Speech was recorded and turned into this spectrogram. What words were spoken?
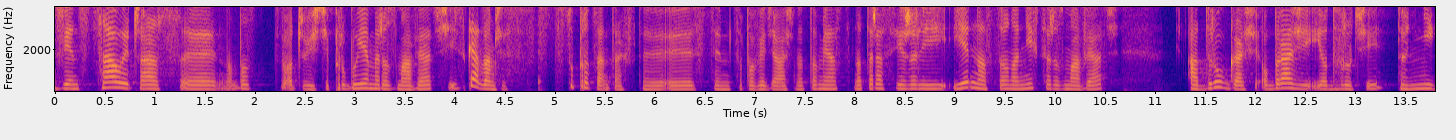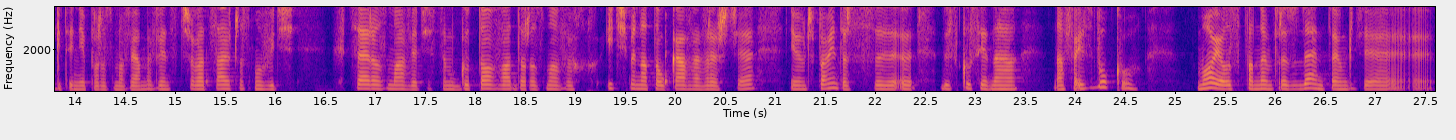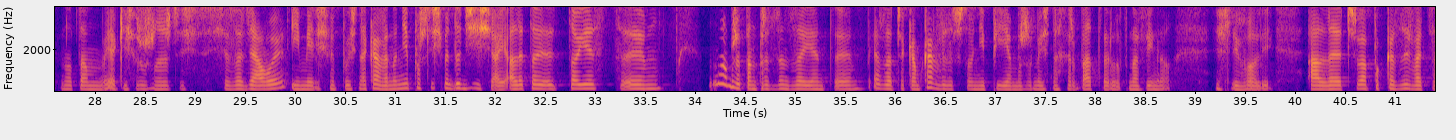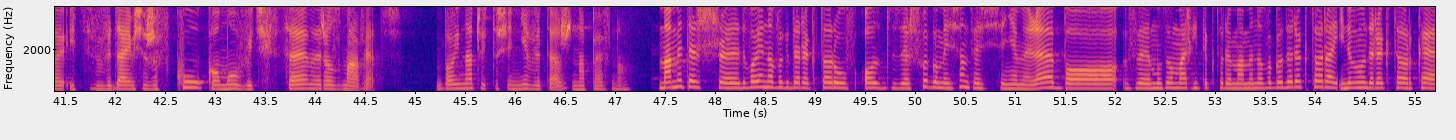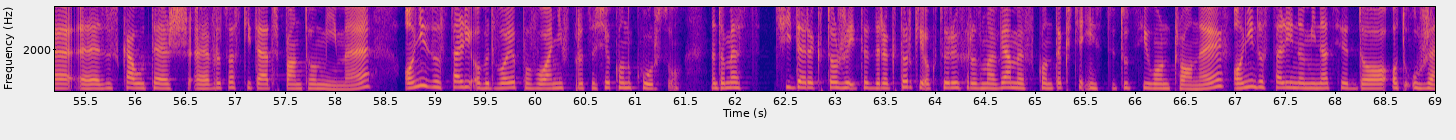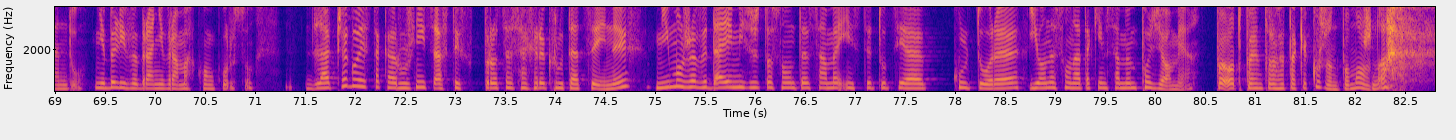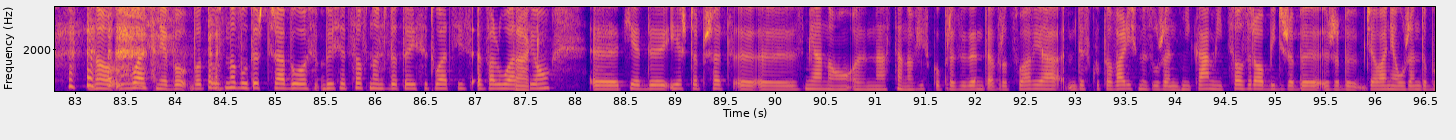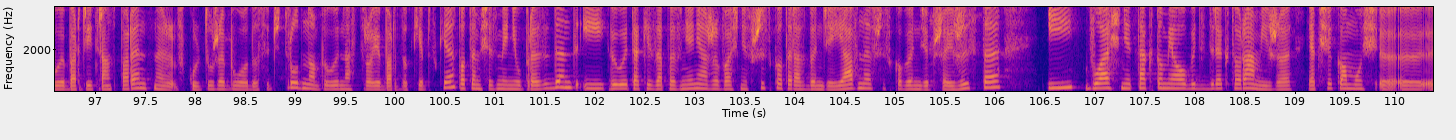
Więc cały czas, y, no bo oczywiście próbujemy rozmawiać i zgadzam się w stu procentach z tym, co powiedziałaś. Natomiast no teraz, jeżeli jedna strona nie chce rozmawiać, a druga się obrazi i odwróci, to nigdy nie porozmawiamy, więc trzeba cały czas mówić: Chcę rozmawiać, jestem gotowa do rozmowy, idźmy na tą kawę wreszcie. Nie wiem, czy pamiętasz y, dyskusję na, na Facebooku moją z panem prezydentem, gdzie y, no tam jakieś różne rzeczy się zadziały i mieliśmy pójść na kawę. No nie poszliśmy do dzisiaj, ale to, to jest dobrze, pan prezydent zajęty. Ja zaczekam. Kawy zresztą nie piję, możemy iść na herbatę lub na wino, jeśli woli. Ale trzeba pokazywać i wydaje mi się, że w kółko mówić chcemy rozmawiać, bo inaczej to się nie wydarzy na pewno. Mamy też e, dwoje nowych dyrektorów od zeszłego miesiąca, jeśli się nie mylę, bo w Muzeum Architektury mamy nowego dyrektora i nową dyrektorkę e, zyskał też e, Wrocławski Teatr Pantomimy. Oni zostali obydwoje powołani w procesie konkursu. Natomiast ci dyrektorzy i te dyrektorki, o których rozmawiamy w kontekście instytucji łączonych, oni dostali nominację do, od urzędu, nie byli wybrani w ramach konkursu. Dlaczego jest taka różnica w tych procesach rekrutacyjnych, mimo że wydaje mi się, że to są te same instytucje kultury i one są na takim samym poziomie? Odpowiem trochę tak jak urząd, bo można. No właśnie, bo, bo tu znowu też trzeba byłoby się cofnąć do tej sytuacji z ewaluacją, tak. Y, kiedy jeszcze przed y, y, zmianą na stanowisku prezydenta Wrocławia dyskutowaliśmy z urzędnikami, co zrobić, żeby, żeby działania urzędu były bardziej transparentne. W kulturze było dosyć trudno, były nastroje bardzo kiepskie. Potem się zmienił prezydent i były takie zapewnienia, że właśnie wszystko teraz będzie jawne, wszystko będzie przejrzyste i właśnie tak to miało być z dyrektorami, że jak się komuś,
